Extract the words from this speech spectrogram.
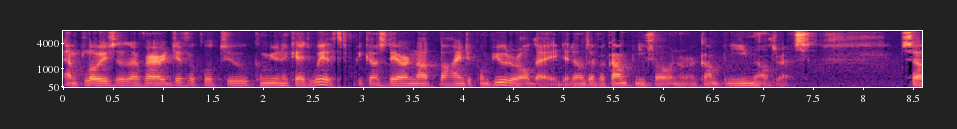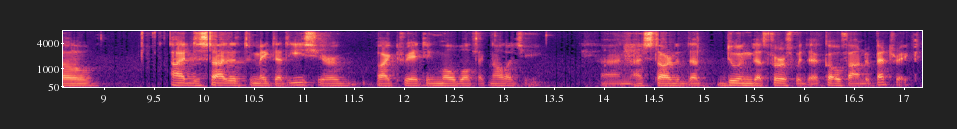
employees that are very difficult to communicate with because they are not behind a computer all day. They don't have a company phone or a company email address. So I decided to make that easier by creating mobile technology. And I started that doing that first with the co-founder Patrick.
